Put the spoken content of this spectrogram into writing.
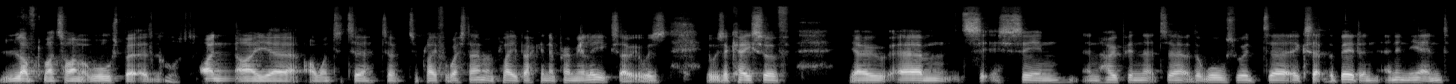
loved my time at Wolves, but I I, uh, I wanted to, to to play for West Ham and play back in the Premier League. So it was it was a case of you know um, seeing and hoping that uh, the Wolves would uh, accept the bid, and, and in the end.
